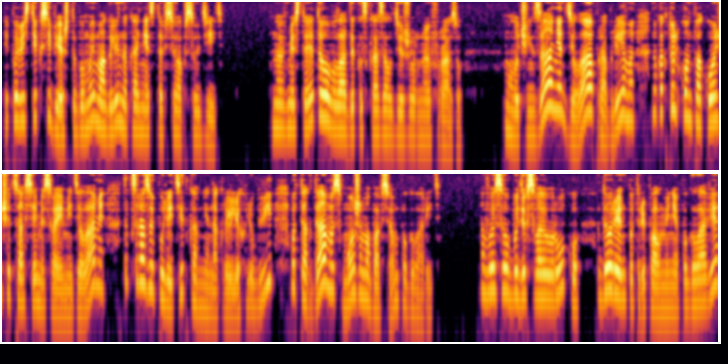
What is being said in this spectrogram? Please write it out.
и повести к себе, чтобы мы могли наконец-то все обсудить. Но вместо этого владыка сказал дежурную фразу. Мол, очень занят, дела, проблемы, но как только он покончит со всеми своими делами, так сразу и полетит ко мне на крыльях любви, вот тогда мы сможем обо всем поговорить. Высвободив свою руку, Дориан потрепал меня по голове,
